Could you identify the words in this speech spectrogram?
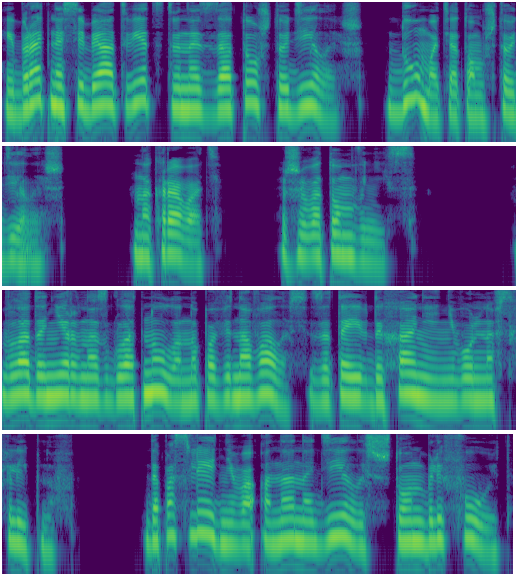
И брать на себя ответственность за то, что делаешь. Думать о том, что делаешь. На кровать. Животом вниз. Влада нервно сглотнула, но повиновалась, затаив дыхание невольно всхлипнув. До последнего она надеялась, что он блефует.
